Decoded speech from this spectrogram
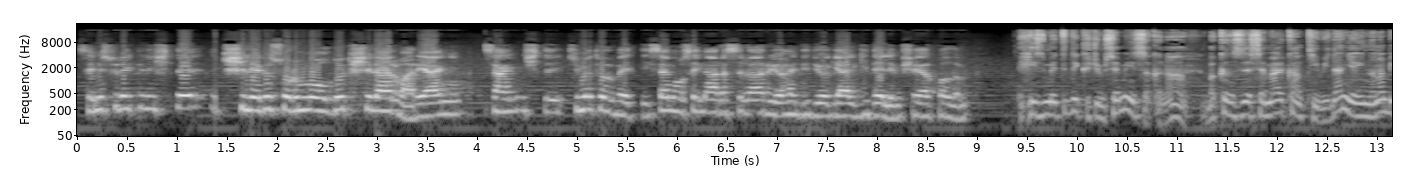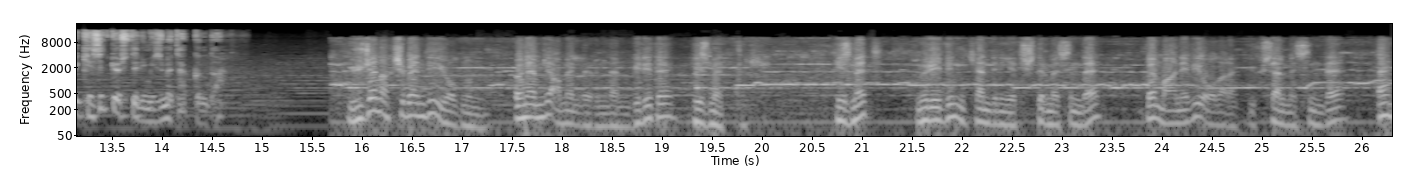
Seni sürekli işte kişilerin sorumlu olduğu kişiler var. Yani sen işte kime tövbe ettiysen o seni ara sıra arıyor. Hadi diyor gel gidelim şey yapalım. Hizmeti de küçümsemeyin sakın ha. Bakın size Semerkant TV'den yayınlanan bir kesit göstereyim hizmet hakkında. Yüce Nakşibendi yolunun önemli amellerinden biri de hizmettir. Hizmet, müridin kendini yetiştirmesinde ve manevi olarak yükselmesinde en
